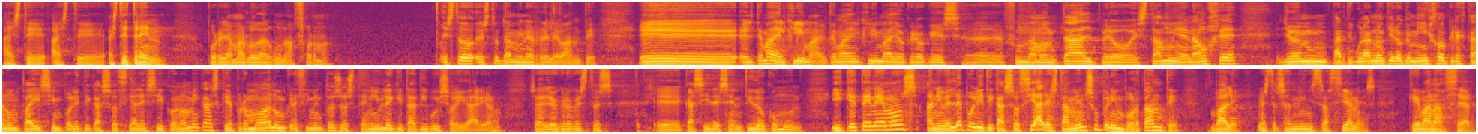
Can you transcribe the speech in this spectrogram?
a este, a este, a este tren, por llamarlo de alguna forma. Esto, esto, también es relevante. Eh, el tema del clima. El tema del clima yo creo que es eh, fundamental, pero está muy en auge. Yo en particular no quiero que mi hijo crezca en un país sin políticas sociales y económicas que promuevan un crecimiento sostenible, equitativo y solidario. O sea, yo creo que esto es eh, casi de sentido común. ¿Y qué tenemos a nivel de políticas sociales? También súper importante. Vale, nuestras administraciones, ¿qué van a hacer?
